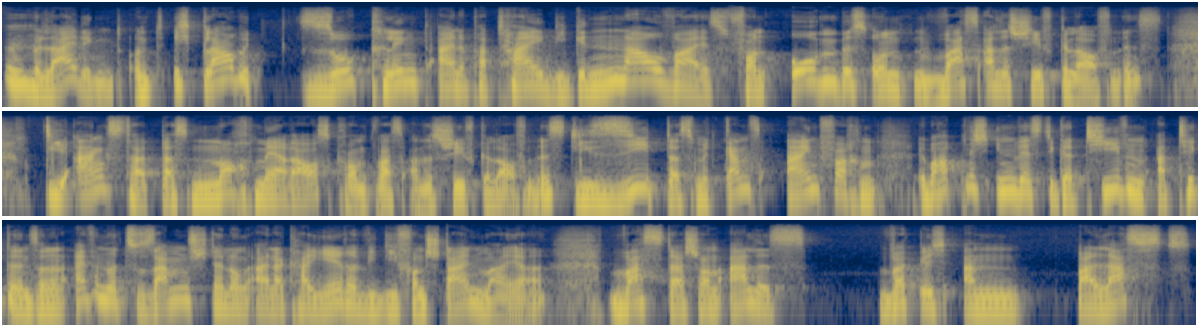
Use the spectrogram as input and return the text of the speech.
mhm. beleidigend. Und ich glaube, so klingt eine Partei, die genau weiß, von oben bis unten, was alles schiefgelaufen ist, die Angst hat, dass noch mehr rauskommt, was alles schiefgelaufen ist, die sieht, dass mit ganz einfachen, überhaupt nicht investigativen Artikeln, sondern einfach nur Zusammenstellung einer Karriere wie die von Steinmeier, was da schon alles wirklich an Ballast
